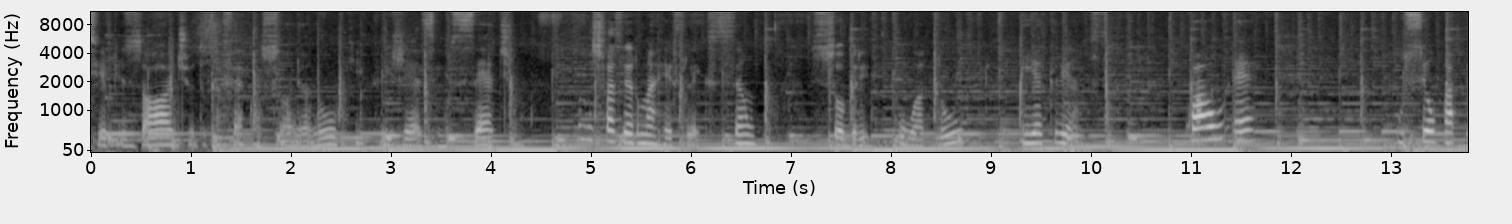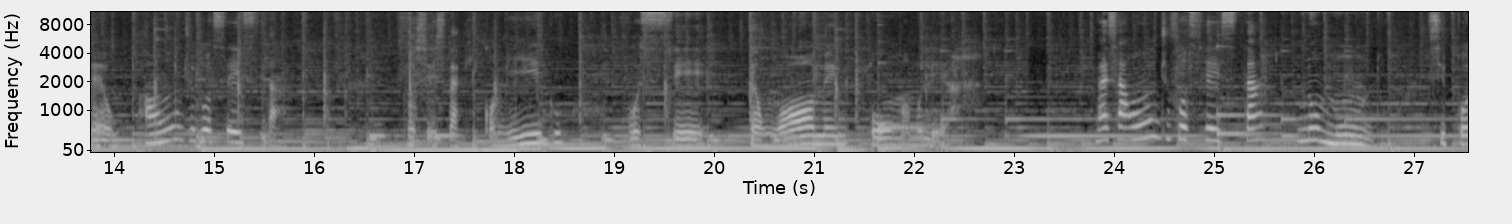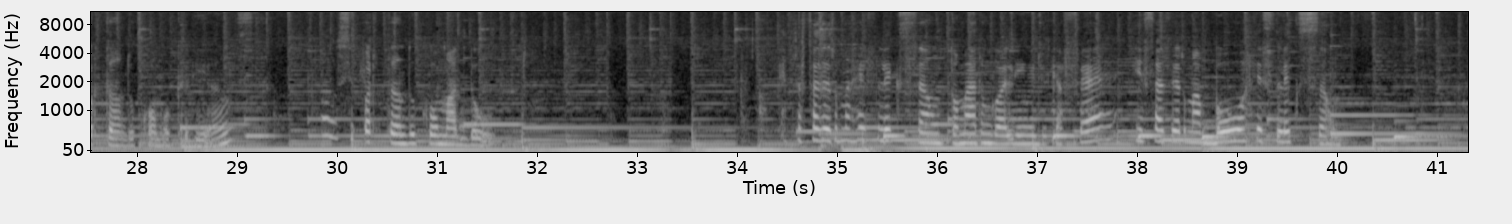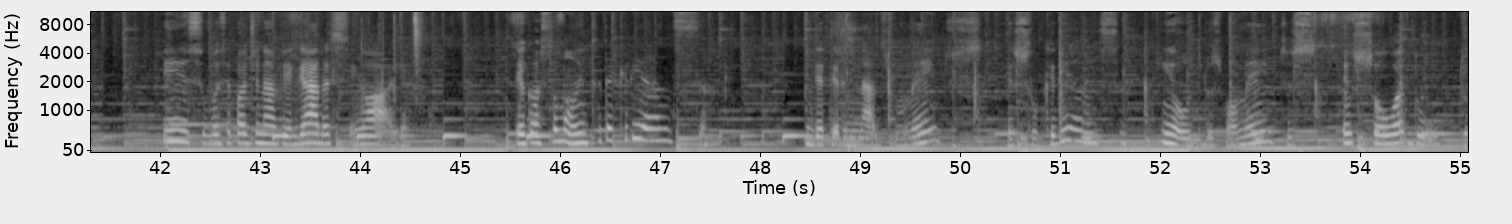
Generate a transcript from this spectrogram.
nesse episódio do Café com Sônia Anuki, 27, vamos fazer uma reflexão sobre o adulto e a criança. Qual é o seu papel? Aonde você está? Você está aqui comigo? Você é um homem ou uma mulher? Mas aonde você está no mundo? Se portando como criança se portando como adulto? É para fazer uma reflexão, tomar um golinho de café e fazer uma boa reflexão. Isso, você pode navegar assim, olha, eu gosto muito da criança. Em determinados momentos, eu sou criança. Em outros momentos, eu sou adulto.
